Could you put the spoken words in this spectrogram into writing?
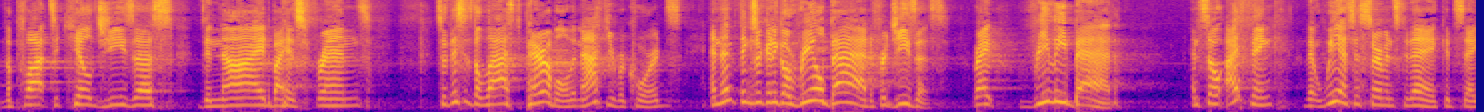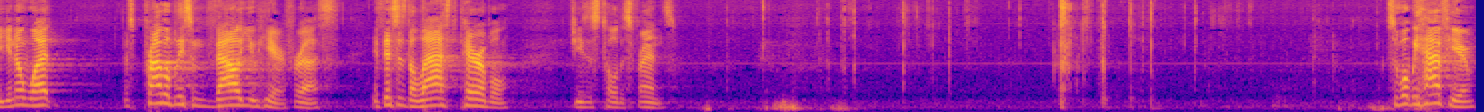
the plot to kill Jesus, denied by his friends. So this is the last parable that Matthew records. And then things are going to go real bad for Jesus, right? Really bad. And so I think that we as his servants today could say, you know what? There's probably some value here for us if this is the last parable Jesus told his friends. So, what we have here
